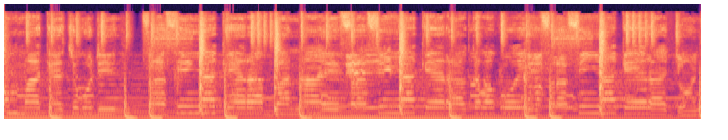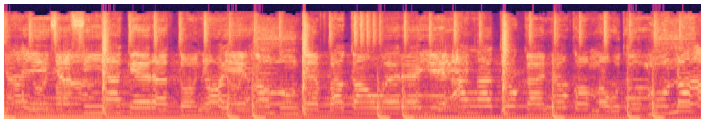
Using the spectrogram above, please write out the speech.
an m'a kɛ cogo di Farafinya kɛra bana ye Farafinya kɛra kabako ye Farafinya kɛra jɔnya ye Farafinya kɛra tɔɲɔ ye An dun tɛ bakan wɛrɛ ye An ka to ka ɲɔgɔn mago to Munna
